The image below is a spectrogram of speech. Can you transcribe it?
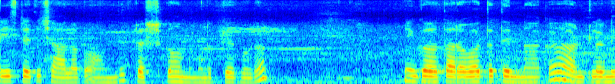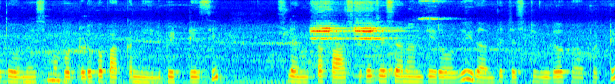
టేస్ట్ అయితే చాలా బాగుంది. ఫ్రెష్గా ఉంది ములక్కాయ కూడా. ఇంకా తర్వాత తిన్నాక అంట్లన్నీ తోమేసి మా బొట్టుడికి ఒక పక్కన నీళ్ళు పెట్టేసి అసలు ఎంత ఫాస్ట్గా చేశానంటే ఈరోజు ఇదంతా జస్ట్ వీడియో కాబట్టి.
